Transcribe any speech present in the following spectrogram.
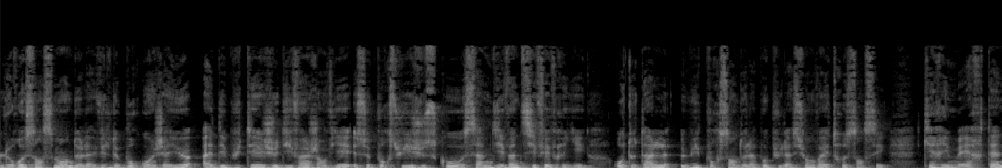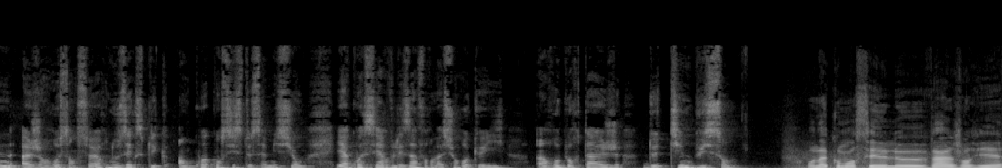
Le recensement de la ville de Bourgoin-Jallieu a débuté jeudi 20 janvier et se poursuit jusqu'au samedi 26 février. Au total, 8% de la population va être recensée. Kérim Erten, agent recenseur, nous explique en quoi consiste sa mission et à quoi servent les informations recueillies. Un reportage de Tim Buisson. On a commencé le 20 janvier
